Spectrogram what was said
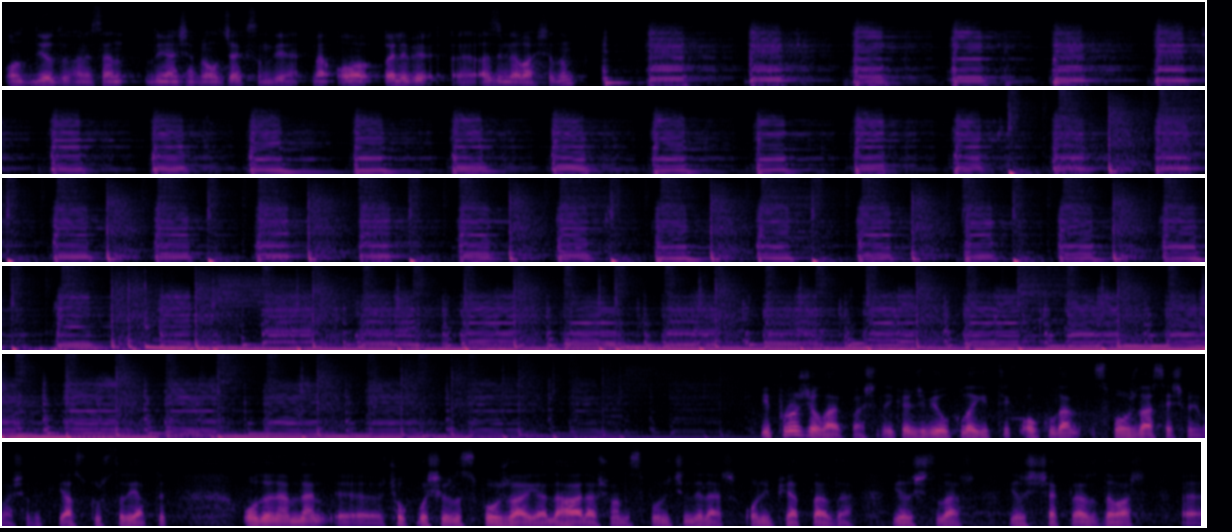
O diyordu hani sen dünya şampiyonu olacaksın diye. Ben o öyle bir e, azimle başladım. Bir proje olarak başladı. İlk önce bir okula gittik. Okuldan sporcular seçmeye başladık. Yaz kursları yaptık. O dönemden e, çok başarılı sporcular geldi. Hala şu anda sporun içindeler. Olimpiyatlarda yarıştılar. Yarışacaklar da var. E,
